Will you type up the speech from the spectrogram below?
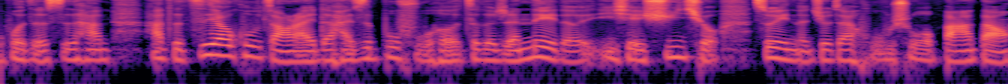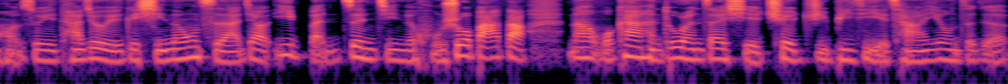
或者是他他的资料库找来的还是不符合这个人类的一些需求，所以呢就在胡说八道哈。所以他就有一个形容词啊，叫一本正经的胡说八道。那我看很多人在写 Chat GPT 也常常用这个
